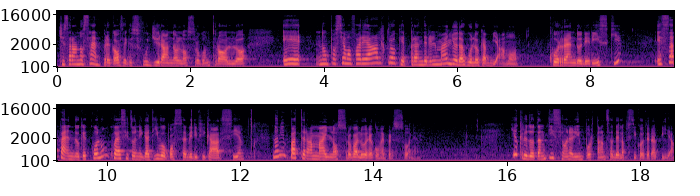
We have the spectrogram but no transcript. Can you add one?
ci saranno sempre cose che sfuggiranno al nostro controllo e non possiamo fare altro che prendere il meglio da quello che abbiamo, correndo dei rischi e sapendo che qualunque esito negativo possa verificarsi, non impatterà mai il nostro valore come persone. Io credo tantissimo nell'importanza della psicoterapia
